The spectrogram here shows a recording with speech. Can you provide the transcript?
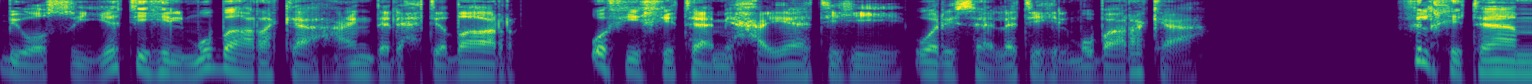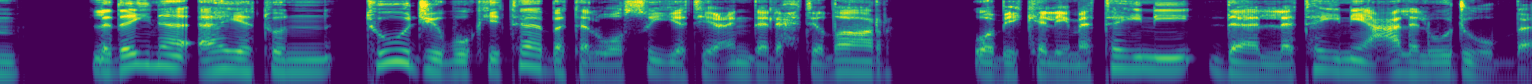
بوصيته المباركة عند الاحتضار وفي ختام حياته ورسالته المباركة. في الختام لدينا آية توجب كتابة الوصية عند الاحتضار وبكلمتين دالتين على الوجوب.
